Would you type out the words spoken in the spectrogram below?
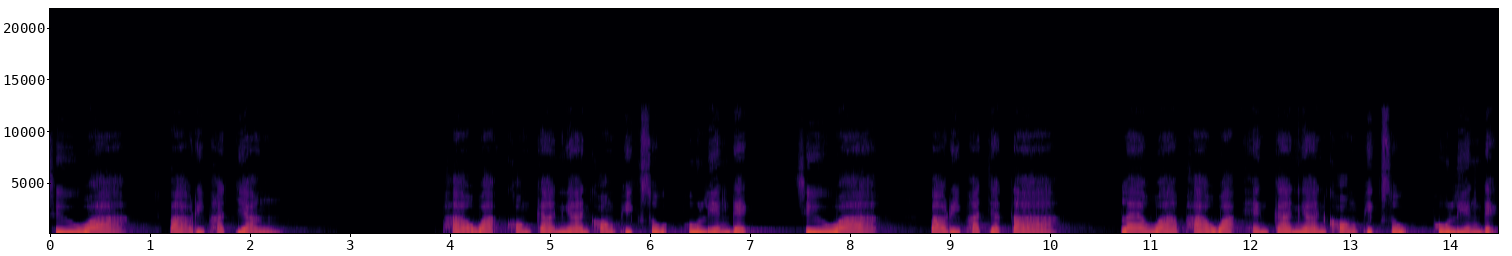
ชื่อว่า ปาริพัตยัง ภาวะของการงานของภิกษุผู้เลี้ยงเด็ก ชื่อว่า ปาริพัตยตา แปลว่าภาวะแห่งการงานของภิกษุผู้เลี้ยงเด็ก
